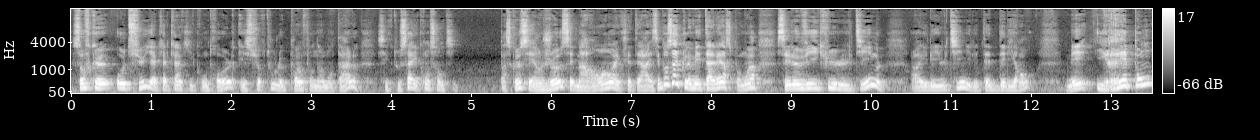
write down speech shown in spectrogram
Sauf que au-dessus, il y a quelqu'un qui contrôle, et surtout le point fondamental, c'est que tout ça est consenti. Parce que c'est un jeu, c'est marrant, etc. Et c'est pour ça que le métaverse, pour moi, c'est le véhicule ultime. Alors il est ultime, il est peut-être délirant, mais il répond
